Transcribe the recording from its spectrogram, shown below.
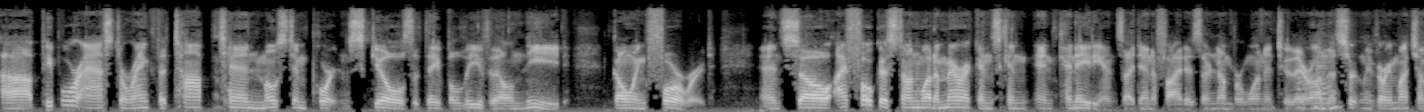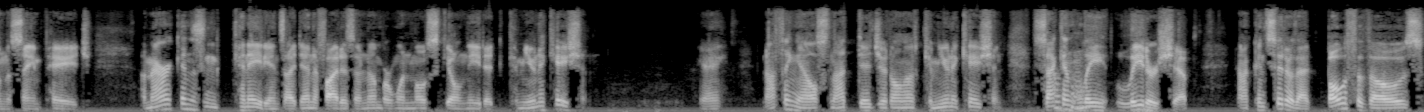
Uh, people were asked to rank the top 10 most important skills that they believe they'll need going forward. And so I focused on what Americans can and Canadians identified as their number one and two. They're okay. on the certainly very much on the same page. Americans and Canadians identified as their number one most skill needed communication, Okay. Nothing else, not digital, not communication. Secondly, okay. leadership. Now consider that both of those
